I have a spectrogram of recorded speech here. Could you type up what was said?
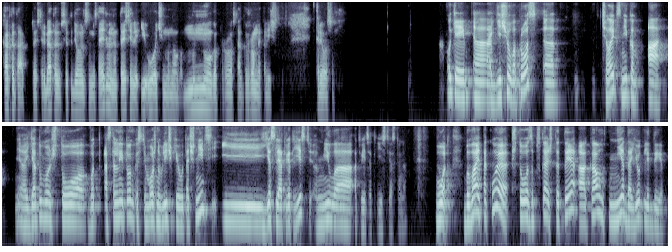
как-то так, то есть ребята все это делали самостоятельно, тестили и очень много, много просто, огромное количество криосов. Окей, okay. uh, еще вопрос. Uh, человек с ником А я думаю, что вот остальные тонкости можно в личке уточнить, и если ответ есть, Мила ответит, естественно. Вот. Bывает такое, что запускаешь ТТ, а аккаунт не дает лиды.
